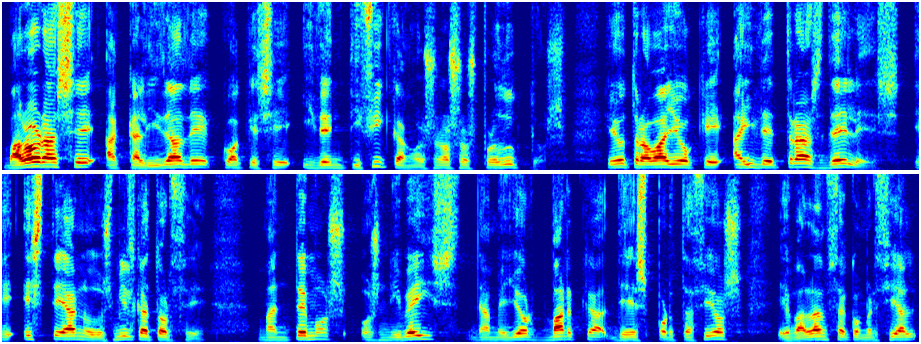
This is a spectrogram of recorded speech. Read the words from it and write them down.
Valórase a calidade coa que se identifican os nosos produtos e o traballo que hai detrás deles. E este ano 2014 mantemos os niveis da mellor marca de exportacións e balanza comercial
